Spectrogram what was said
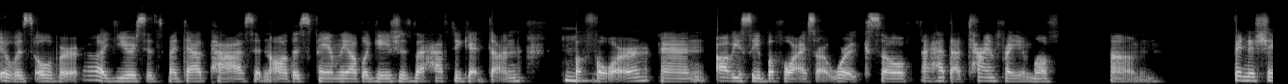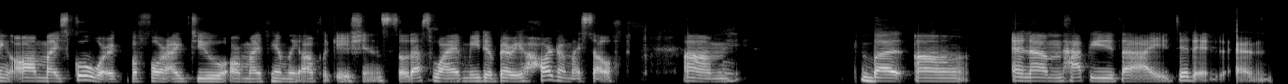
it was over a year since my dad passed and all this family obligations that have to get done mm-hmm. before and obviously before i start work so i had that time frame of um, finishing all my schoolwork before i do all my family obligations so that's why i made it very hard on myself um, right. but uh, and i'm happy that i did it and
